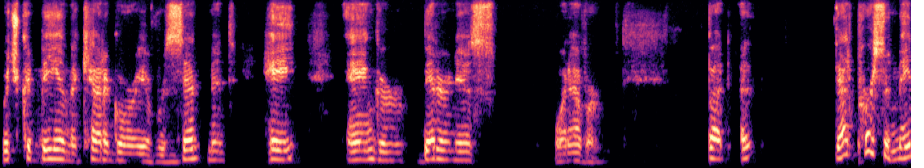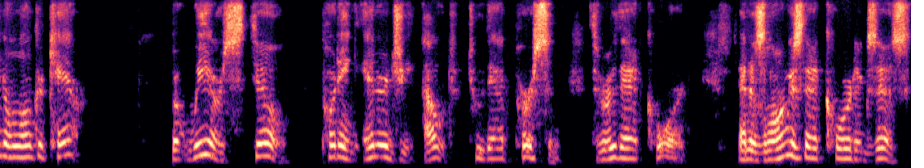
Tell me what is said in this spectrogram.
which could be in the category of resentment, hate, anger, bitterness, whatever. But uh, that person may no longer care. But we are still putting energy out to that person through that cord. And as long as that cord exists,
